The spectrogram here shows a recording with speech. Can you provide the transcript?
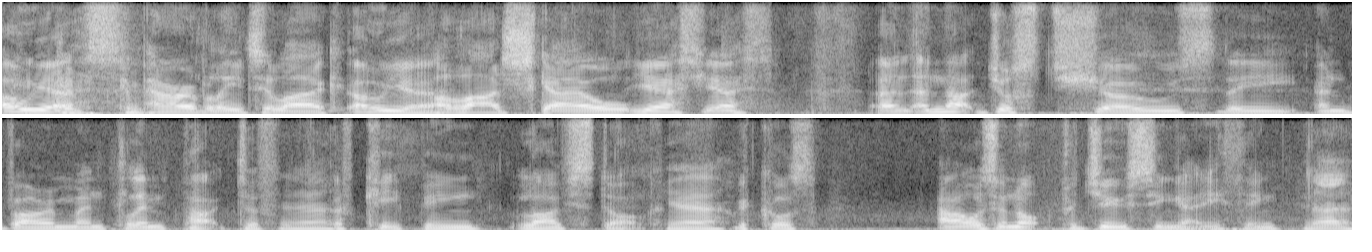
Oh, yes. comparably to like oh, yeah. a large scale. Yes, yes. And, and that just shows the environmental impact of, Yeah. of keeping livestock Yeah. because ours are not producing anything. No.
